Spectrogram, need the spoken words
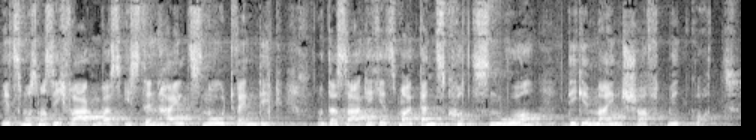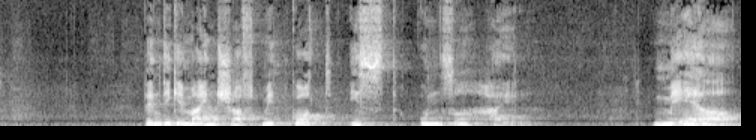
Jetzt muss man sich fragen, was ist denn heilsnotwendig? Und da sage ich jetzt mal ganz kurz nur die Gemeinschaft mit Gott. Denn die Gemeinschaft mit Gott ist unser Heil. Mehr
